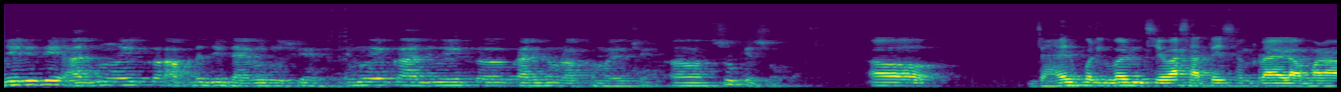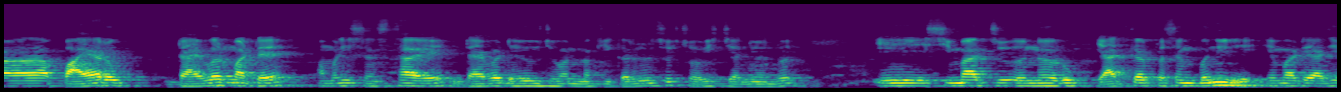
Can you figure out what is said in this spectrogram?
જે રીતે આજનું એક આપણે જે ડ્રાઈવરો છે એનું એક આજનું એક કાર્યક્રમ રાખવામાં આવ્યો છે. શું કહેશો? અ, જાહેર પરિવહન સેવા સાથે સંકળાયેલા અમારા પાયારૂપ ડ્રાઈવર માટે અમારી સંસ્થાએ ડ્રાઈવર ડે ઉજવવાનું નક્કી કરેલું છે ચોવીસ જાન્યુઆરીનો રોજ. એ સીમાચૂનો રૂપ યાદગાર પ્રસંગ બની રહે એ માટે આજે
